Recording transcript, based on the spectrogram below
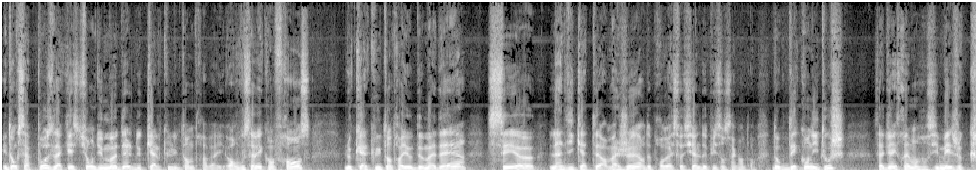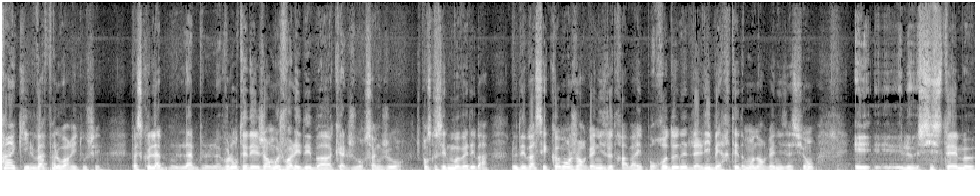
Et donc ça pose la question du modèle du calcul du temps de travail. Or, vous savez qu'en France, le calcul du temps de travail hebdomadaire, c'est euh, l'indicateur majeur de progrès social depuis 150 ans. Donc dès qu'on y touche, ça devient extrêmement sensible. Mais je crains qu'il va falloir y toucher. Parce que la, volonté des gens, moi je vois les débats, 4 jours, 5 jours, je pense que c'est le mauvais débat. Le débat, c'est comment j'organise le travail pour redonner de la liberté dans mon organisation. et le système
